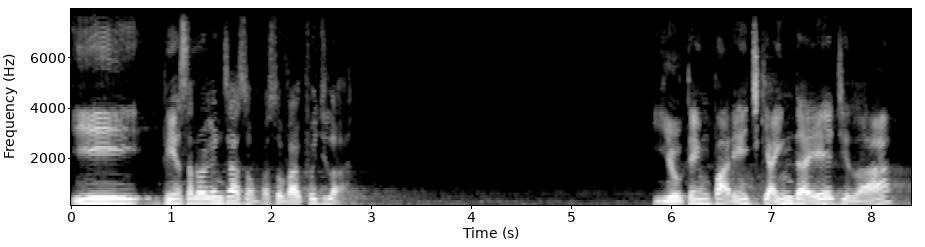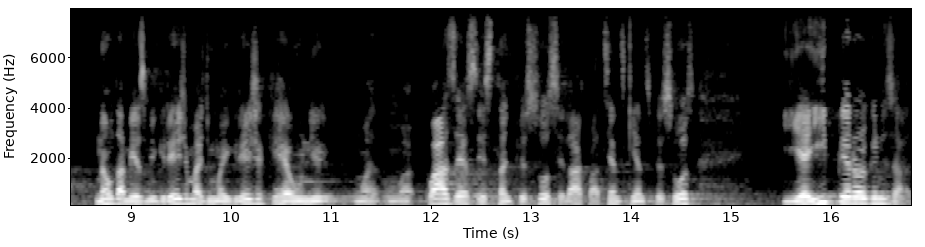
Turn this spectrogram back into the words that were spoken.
E pensa na organização. O pastor Vago foi de lá. E eu tenho um parente que ainda é de lá, não da mesma igreja, mas de uma igreja que reúne uma, uma, quase esse tanto de pessoas, sei lá, 400, 500 pessoas, e é hiper organizado.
